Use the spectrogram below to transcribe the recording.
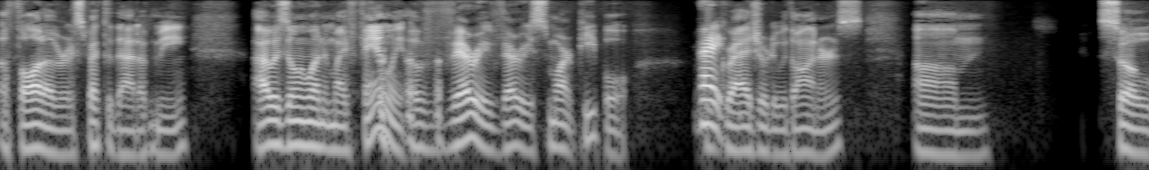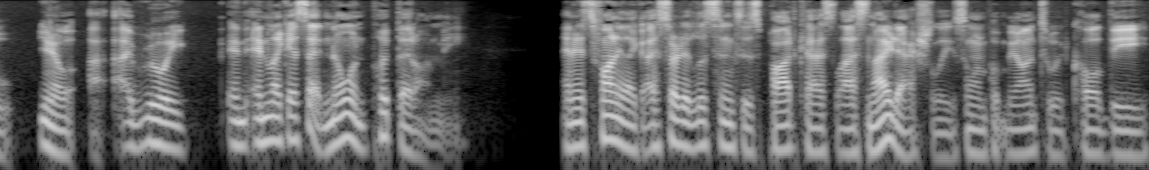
a thought of or expected that of me. I was the only one in my family of very, very smart people Right. graduated with honors. Um, so you know, I, I really and and like I said, no one put that on me. And it's funny, like I started listening to this podcast last night. Actually, someone put me onto it called the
